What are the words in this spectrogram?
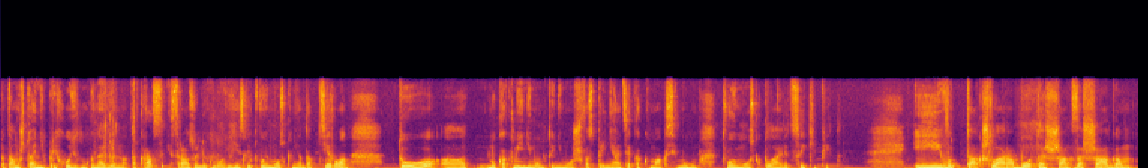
Потому что они приходят мгновенно, так раз и сразу легло. И если твой мозг не адаптирован, то, а, ну, как минимум, ты не можешь воспринять, а как максимум твой мозг плавится и кипит. И вот так шла работа шаг за шагом.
